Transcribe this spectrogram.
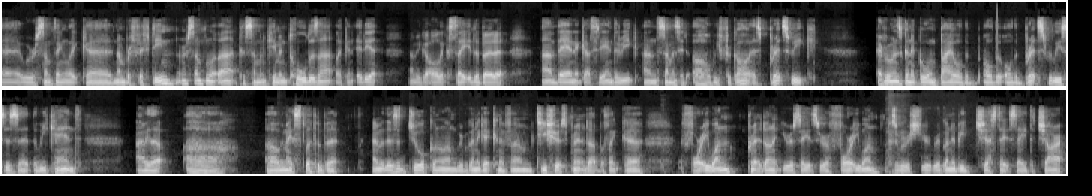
uh, we were something like uh, number fifteen or something like that because someone came and told us that like an idiot, and we got all excited about it. And then it got to the end of the week, and someone said, "Oh, we forgot it's Brits week. Everyone's going to go and buy all the all the all the Brits releases at the weekend." And we thought, "Oh, oh, we might slip a bit." Um, there's a joke going along. We were going to get kind of um, t-shirts printed up with like uh, 41 printed on it. You were saying it's a 41 because we were sure we were going to be just outside the chart.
